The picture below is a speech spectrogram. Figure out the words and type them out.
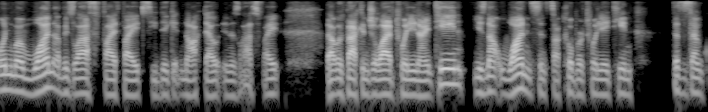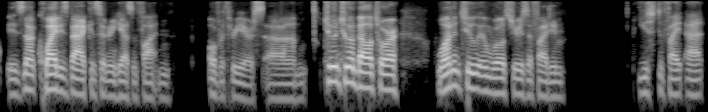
won one of his last five fights. He did get knocked out in his last fight. That was back in July of 2019. He's not won since October of 2018. Doesn't sound it's not quite as bad considering he hasn't fought in over three years. Um, two and two in Bellator, one and two in World Series of Fighting. Used to fight at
